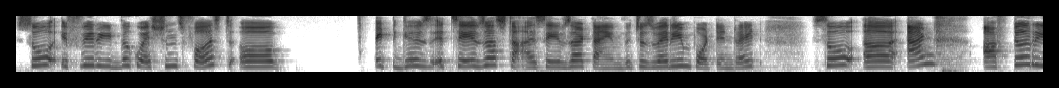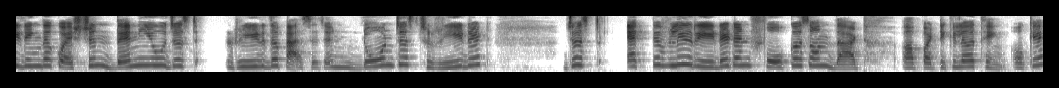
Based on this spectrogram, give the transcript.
So if we read the questions first uh, it gives it saves us saves our time which is very important right? So uh, and after reading the question then you just read the passage and don't just read it just actively read it and focus on that uh, particular thing okay?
